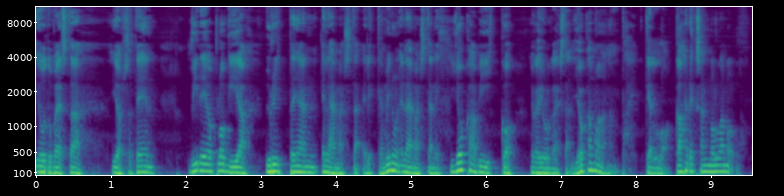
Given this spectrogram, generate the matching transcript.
YouTubesta, jossa teen videoblogia yrittäjän elämästä, eli minun elämästäni joka viikko, joka julkaistaan joka maanantai kello 8.00.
